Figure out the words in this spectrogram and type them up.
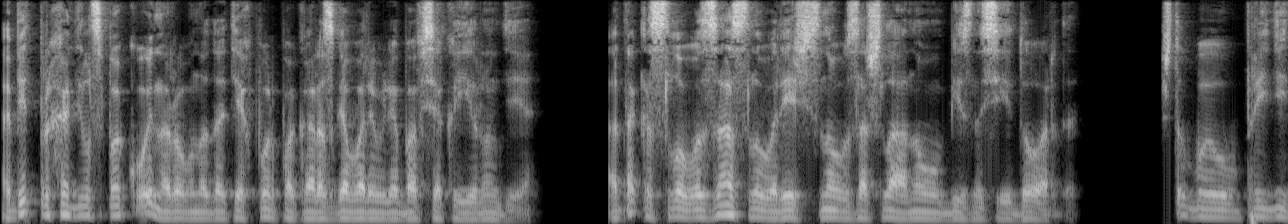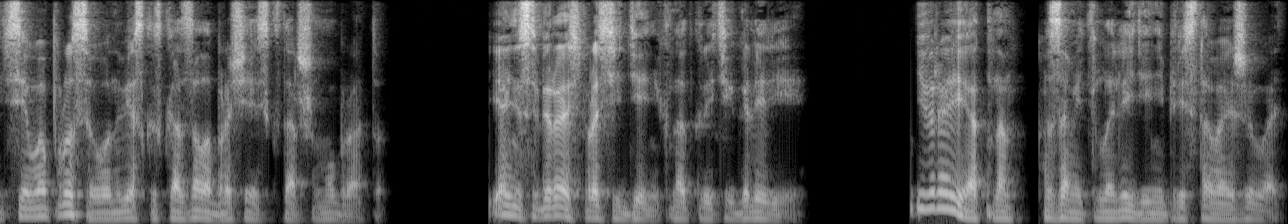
Обед проходил спокойно, ровно до тех пор, пока разговаривали обо всякой ерунде. Однако слово за слово речь снова зашла о новом бизнесе Эдуарда. Чтобы упредить все вопросы, он веско сказал, обращаясь к старшему брату. «Я не собираюсь просить денег на открытие галереи. «Невероятно», — заметила леди, не переставая жевать.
